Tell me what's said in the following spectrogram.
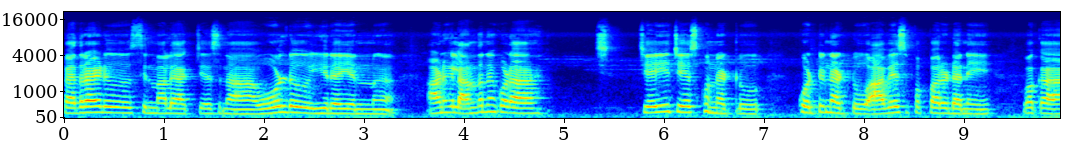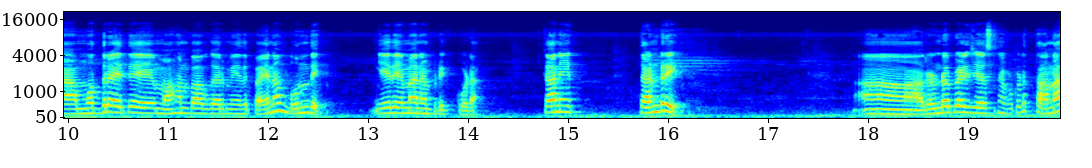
పెదరాయుడు సినిమాలో యాక్ట్ చేసిన ఓల్డ్ హీరోయిన్ ఆణుగులు అందరినీ కూడా చేయి చేసుకున్నట్లు కొట్టినట్టు ఆవేశపరుడని ఒక ముద్ర అయితే మోహన్ బాబు గారి మీద పైన ఉంది ఏదేమైనప్పటికి కూడా. కానీ తండ్రి రెండో పెళ్ళి చేసినప్పుడు కూడా తన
